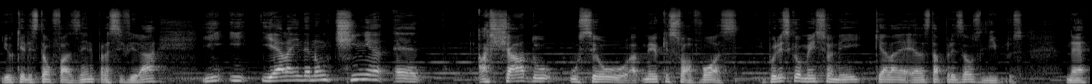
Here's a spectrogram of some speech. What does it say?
e o que eles estão fazendo pra se virar. E, e, e ela ainda não tinha é, achado o seu meio que sua voz. E por isso que eu mencionei que ela, ela está presa aos livros, né?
